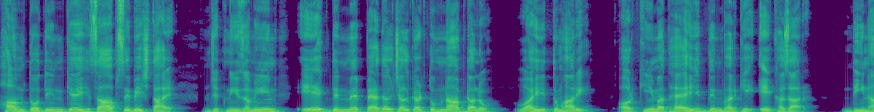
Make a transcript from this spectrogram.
हम तो दिन के हिसाब से बेचता है। जितनी ज़मीन एक दिन में पैदल चलकर तुम नाप डालो, वही तुम्हारी, और कीमत है ही दिन भर की एक हज़ार दीना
